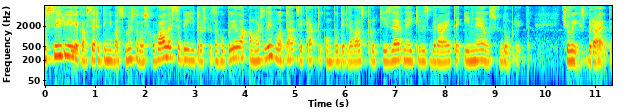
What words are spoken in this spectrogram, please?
посилює, яка всередині вас, можливо, сховалася, ви її трошки загубила, а можливо, да, цей практикум буде для вас про ті зерна, які ви збираєте, і не усвідомлюєте, що ви їх збираєте.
